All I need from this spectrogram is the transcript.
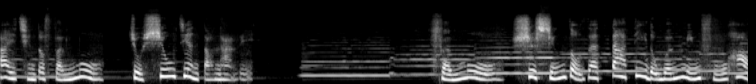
爱情的坟墓就修建到那里。坟墓是行走在大地的文明符号，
